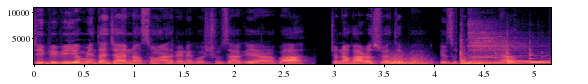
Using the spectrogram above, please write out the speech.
DPP ရုံးမြင့်တန်ကြားရဲ့နောက်ဆုံးရတဲ့တဲ့ကိုရှုစားခဲ့ရတာပါကျွန်တော်ကတော့ဇွဲသက်ပါကျေးဇူးတင်ပါတယ်ခင်ဗျာ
